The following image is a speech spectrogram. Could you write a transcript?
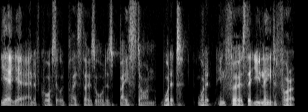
Yeah, yeah. And of course, it would place those orders based on what it what it infers that you need for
